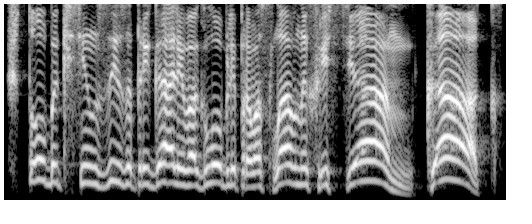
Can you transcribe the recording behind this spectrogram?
чтобы ксензы запрягали в оглобле православных христиан. Как?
